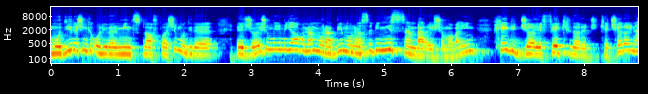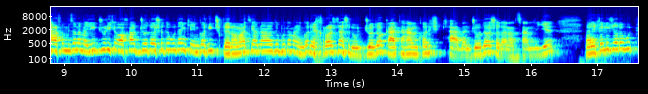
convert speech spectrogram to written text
مدیرش این که الیور مینتسلاف باشه مدیر اجراییشون میره میگه آقا من مربی مناسبی نیستم برای شما و این خیلی جای فکر داره که چرا این حرفو می‌زنه و یه جوری که آخر جدا شده بودن که انگار هیچ قرامتی هم نداده بودن و انگار اخراج نشده بود. جدا قطع همکاری کردن جدا شدن از هم دیگه. و این خیلی جالب بود.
